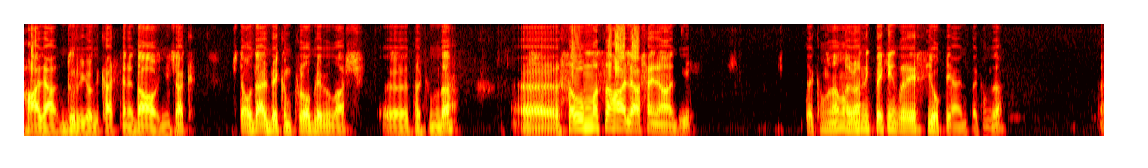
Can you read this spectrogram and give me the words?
hala duruyor. Birkaç sene daha oynayacak. İşte Odell Beckham problemi var e, takımda. E, savunması hala fena değil. Takımın ama running back'in reisi yok yani takımda. E,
